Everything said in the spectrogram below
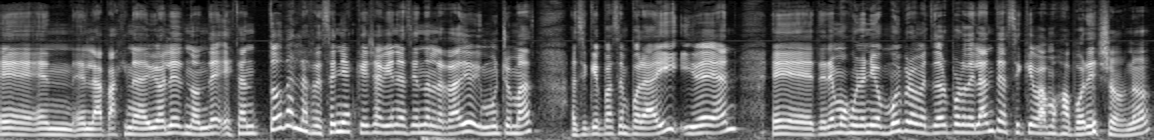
eh, en, en, la página de Violet, donde están todas las reseñas que ella viene haciendo en la radio y mucho más. Así que pasen por ahí y vean. Eh, tenemos un año muy prometedor por delante, así que vamos a por ello, ¿no?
